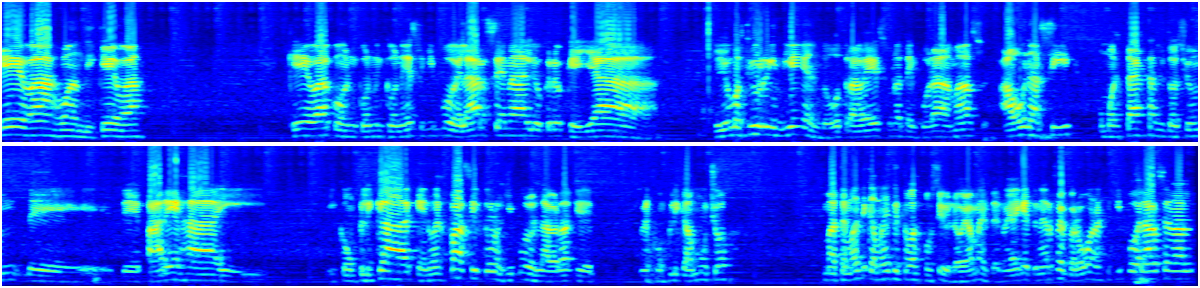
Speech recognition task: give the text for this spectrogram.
¿Qué va, Juan ¿Qué va? ¿Qué va con, con, ese equipo del Arsenal? Yo creo que ya yo me estoy rindiendo otra vez una temporada más. Aún así, como está esta situación de, pareja y, y, complicada, que no es fácil, todos los equipos la verdad que les complica mucho matemáticamente todo es posible, obviamente, no hay que tener fe, pero bueno, este equipo del Arsenal,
